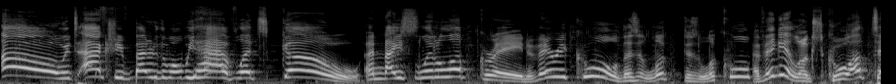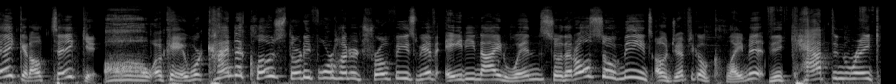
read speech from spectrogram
Oh, it's actually better than what we have. Let's go. A nice little upgrade. Very cool. Does it look, does it look cool? I think it looks cool. I'll take it. I'll take it. Oh, okay. We're kind of close. 3,400 trophies. We have 89 wins. So that also means, oh, do you have to go claim it? The captain rank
